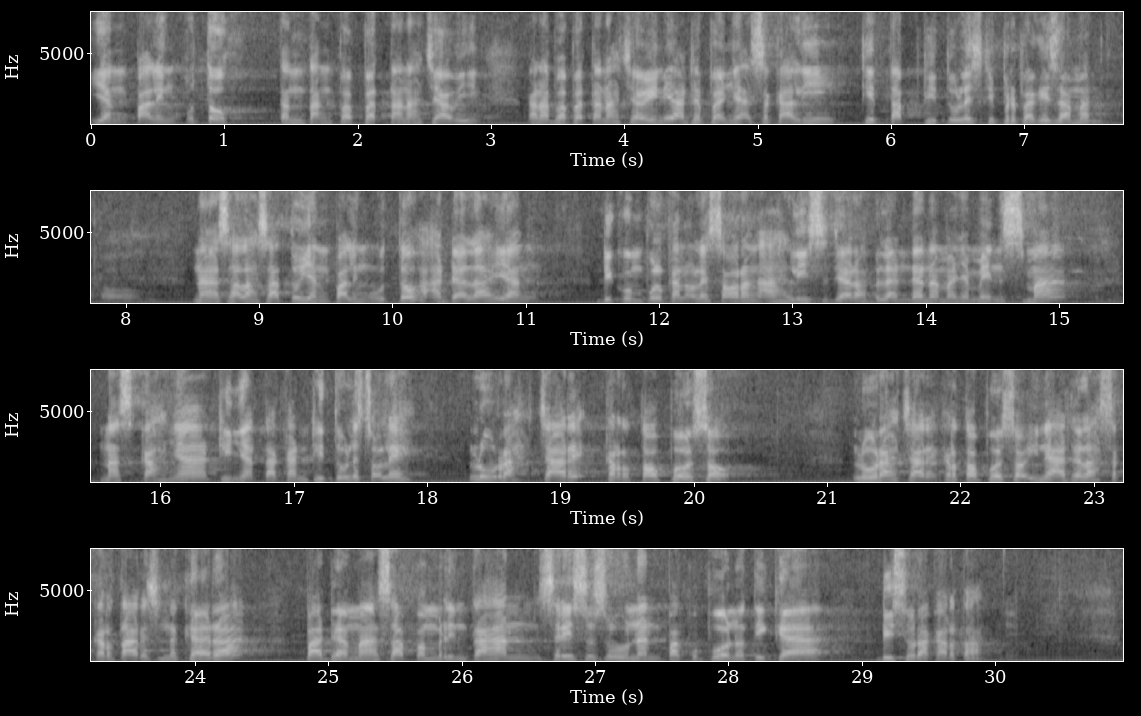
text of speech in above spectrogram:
yang paling utuh tentang babat Tanah Jawi. Karena babat Tanah Jawi ini ada banyak sekali kitab ditulis di berbagai zaman. Nah salah satu yang paling utuh adalah yang dikumpulkan oleh seorang ahli sejarah Belanda namanya Mensma. Naskahnya dinyatakan ditulis oleh Lurah Carik Kertoboso. Lurah Carik Kertoboso ini adalah sekretaris negara pada masa pemerintahan Sri Susuhunan Pakubuwono III di Surakarta.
